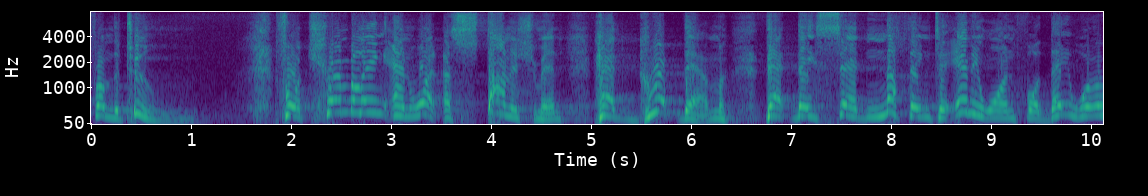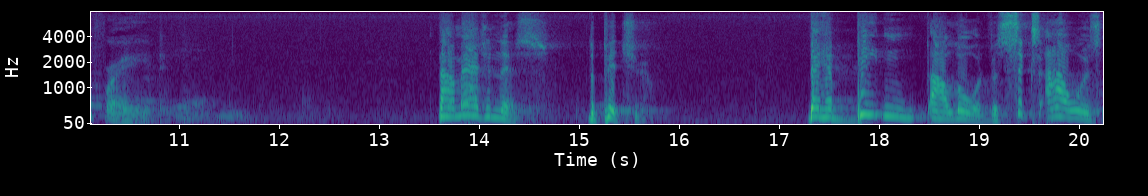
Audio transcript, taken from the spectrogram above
from the tomb for trembling and what? Astonishment had gripped them that they said nothing to anyone, for they were afraid. Now imagine this the picture. They have beaten our Lord for six hours,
